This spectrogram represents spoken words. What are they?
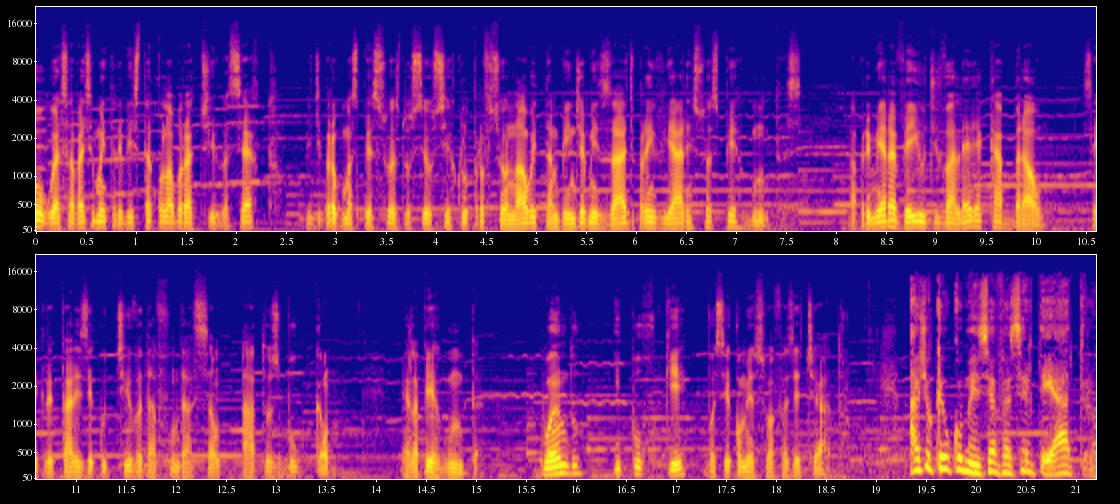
Hugo, essa vai ser uma entrevista colaborativa, certo? Pedi para algumas pessoas do seu círculo profissional e também de amizade para enviarem suas perguntas. A primeira veio de Valéria Cabral, secretária executiva da Fundação Atos Bulcão. Ela pergunta: quando e por que você começou a fazer teatro? Acho que eu comecei a fazer teatro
